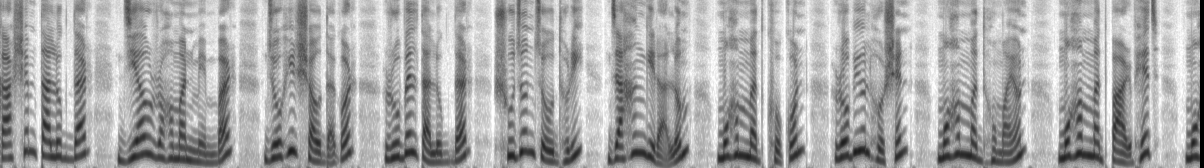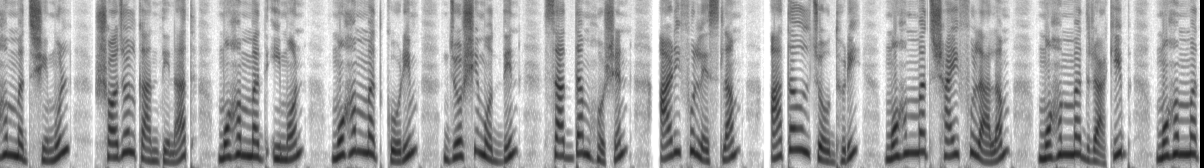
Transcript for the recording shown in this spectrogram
Kashem Talukdar Ziaur Rahman member, Jahir Saudagar, Rubel Talukdar, Sujan Chowdhury, Jahangir Alam, Mohammad Khokon, Rabiul Hossain, Mohammad Humayun, Mohammad Parvez, Mohammad Shimul, Sajal Kantinath, Mohammad Emon, Mohammad Karim, Jasimuddin, Saddam Hossain, Ariful Islam, Ataul Chowdhury, Mohammad Saiful Alam, Mohammad Rakib, Mohammad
